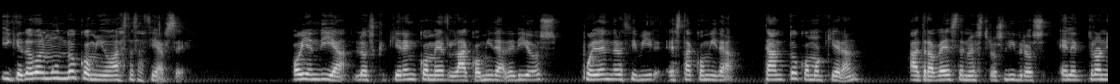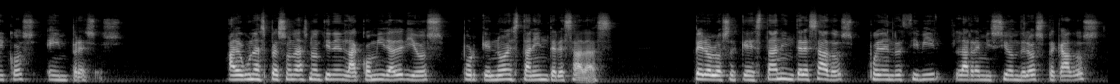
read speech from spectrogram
y que todo el mundo comió hasta saciarse. Hoy en día, los que quieren comer la comida de Dios pueden recibir esta comida tanto como quieran, a través de nuestros libros electrónicos e impresos. Algunas personas no tienen la comida de Dios porque no están interesadas, pero los que están interesados pueden recibir la remisión de los pecados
